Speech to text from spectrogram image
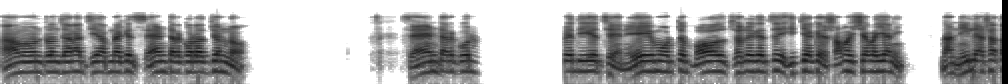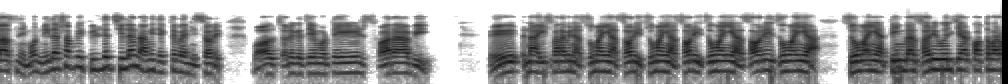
আমন্ত্রণ জানাচ্ছি আপনাকে সেন্টার করার জন্য। সেন্টার করে দিয়েছেন। এই মুহূর্তে বল চলে গেছে হিজাকে। সমস্যা ভাইয়ানি না নীলাশা তাসনিম ও নীলাশা আপনি ফিল্ডে ছিলেন, আমি দেখতে পাইনি সরি বল চলে গেছে এই মুহূর্তে Sumaiya sorry Sumaiya sorry Sumaiya sorry Sumaiya Sumaiya, তিনবার আর কতবার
